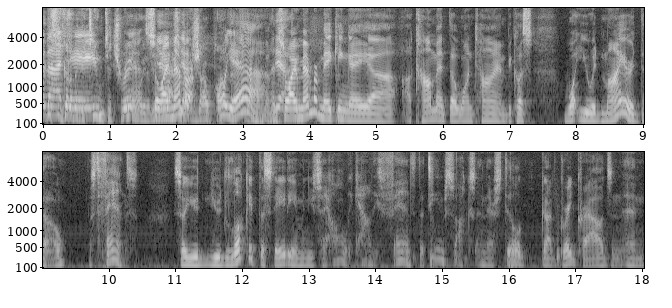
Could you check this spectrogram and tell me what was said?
is, go- this that has got to be the team to trade Yeah, with. So Yeah, I remember. yeah. Oh yeah, and Yeah. so I remember making a uh, a comment the one time because what you admired though was the fans. So you'd you'd look at the stadium and you'd say, "Holy cow, these fans! The team sucks, and they're still got great crowds, and and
